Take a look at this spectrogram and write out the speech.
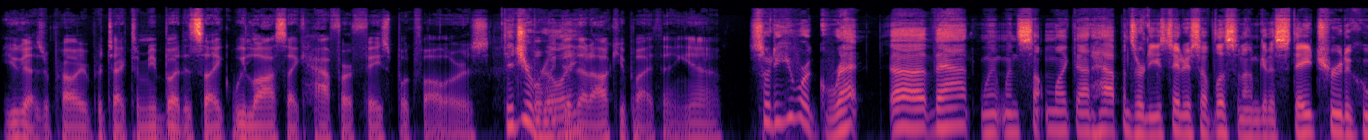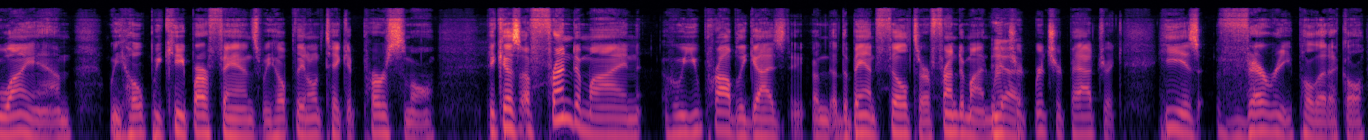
you guys are probably protecting me, but it's like we lost like half our Facebook followers. Did you when really? we did that Occupy thing? Yeah. So do you regret uh, that when, when something like that happens, or do you say to yourself, "Listen, I'm going to stay true to who I am. We hope we keep our fans. We hope they don't take it personal." Because a friend of mine, who you probably guys, um, the band Filter, a friend of mine, Yeah. Richard Richard Patrick, he is very political.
